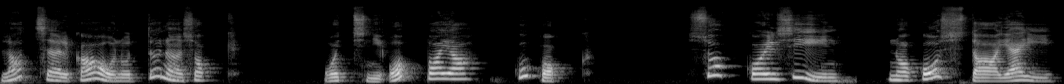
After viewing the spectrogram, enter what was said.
latsel kaonud tõnõsokk, ots nii oppaja ku kokk. sokk oll siin, no kos ta jäi,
